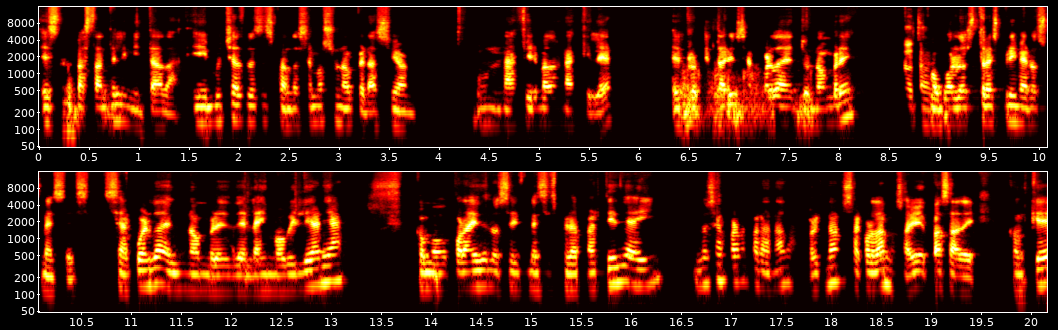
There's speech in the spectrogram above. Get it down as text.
es bastante limitada. Y muchas veces cuando hacemos una operación, una firma de un alquiler, el propietario se acuerda de tu nombre como los tres primeros meses. Se acuerda del nombre de la inmobiliaria como por ahí de los seis meses, pero a partir de ahí no se acuerdan para nada, porque no nos acordamos. A mí me pasa de con qué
